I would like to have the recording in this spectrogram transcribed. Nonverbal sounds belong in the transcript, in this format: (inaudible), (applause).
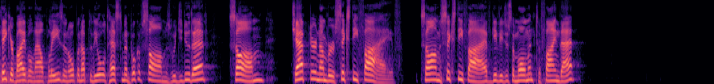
Take your Bible now, please, and open up to the Old Testament book of Psalms. Would you do that? Psalm chapter number 65. Psalm 65. Give you just a moment to find that.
